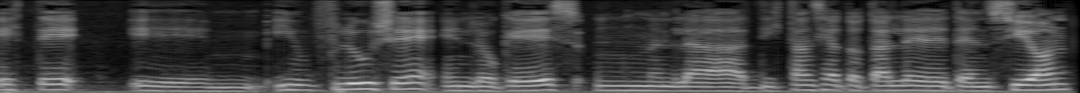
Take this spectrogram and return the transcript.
este eh, influye en lo que es un- la distancia total de detención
